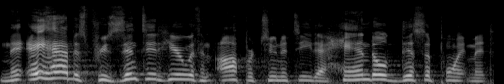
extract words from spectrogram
Ahab is presented here with an opportunity to handle disappointment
